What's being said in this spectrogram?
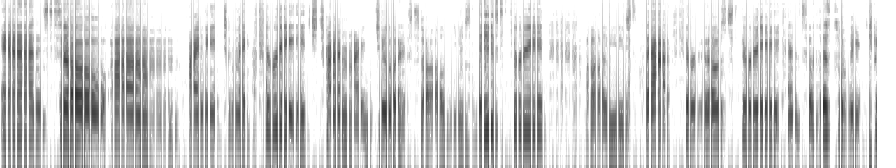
and so um, I need to make three each time I do it. So I'll use these three, I'll use that th- those three, and so this will be two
